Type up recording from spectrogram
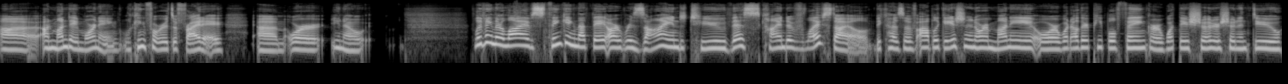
uh, on monday morning looking forward to friday um, or you know living their lives thinking that they are resigned to this kind of lifestyle because of obligation or money or what other people think or what they should or shouldn't do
